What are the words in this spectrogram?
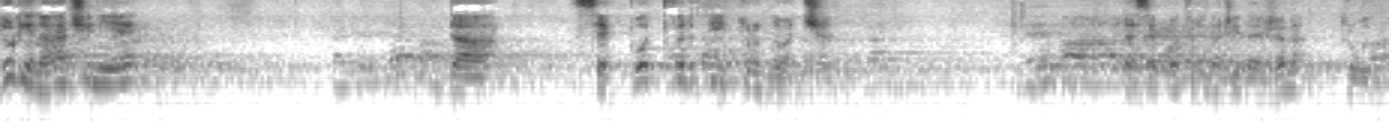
Drugi način je da se potvrdi trudnoća. Da se potvrdi, znači, da je žena trudna.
